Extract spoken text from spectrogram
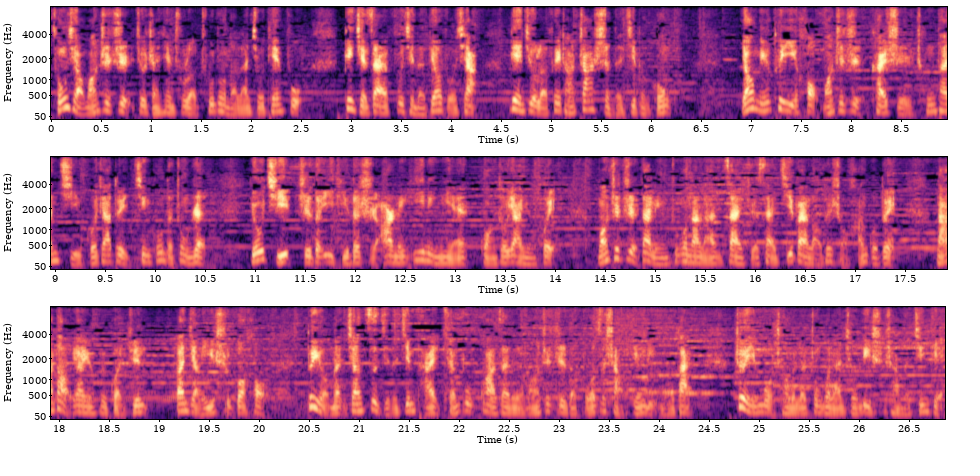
从小，王治郅就展现出了出众的篮球天赋，并且在父亲的雕琢下练就了非常扎实的基本功。姚明退役后，王治郅开始承担起国家队进攻的重任。尤其值得一提的是，2010年广州亚运会，王治郅带领中国男篮在决赛击败老对手韩国队，拿到亚运会冠军。颁奖仪式过后，队友们将自己的金牌全部挂在了王治郅的脖子上，顶礼膜拜。这一幕成为了中国篮球历史上的经典。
